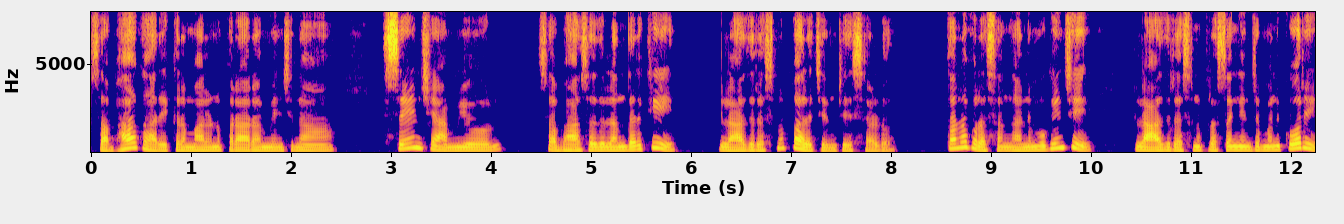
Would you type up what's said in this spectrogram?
సభా కార్యక్రమాలను ప్రారంభించిన సెయింట్ శామ్యూల్ సభాసదులందరికీ లాజరస్ను పరిచయం చేశాడు. తన ప్రసంగాన్ని ముగించి లాజరస్ను ప్రసంగించమని కోరి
